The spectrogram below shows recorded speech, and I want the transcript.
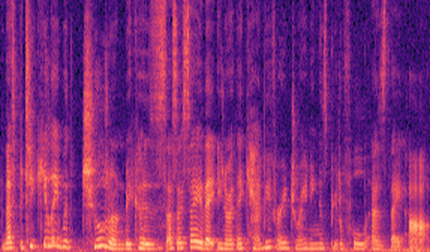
And that's particularly with children because as I say that, you know, they can be very draining as beautiful as they are.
